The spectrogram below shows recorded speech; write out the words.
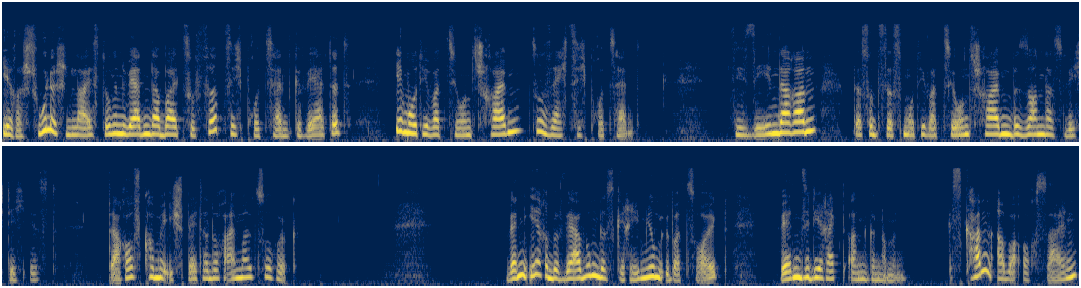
Ihre schulischen Leistungen werden dabei zu 40 Prozent gewertet, Ihr Motivationsschreiben zu 60 Prozent. Sie sehen daran, dass uns das Motivationsschreiben besonders wichtig ist. Darauf komme ich später noch einmal zurück. Wenn Ihre Bewerbung das Gremium überzeugt, werden Sie direkt angenommen. Es kann aber auch sein,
